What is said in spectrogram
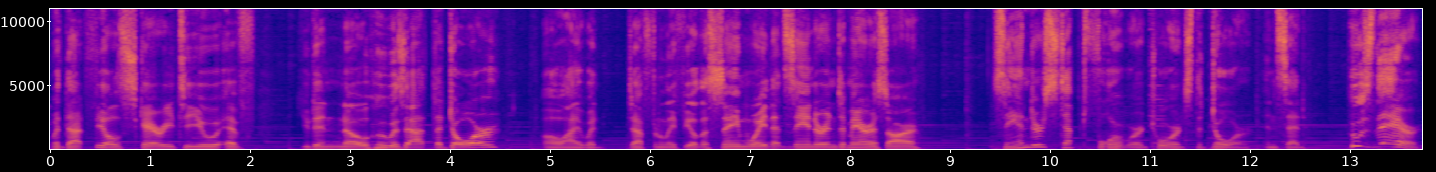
Would that feel scary to you if you didn't know who was at the door? Oh, I would definitely feel the same way that Xander and Damaris are. Xander stepped forward towards the door and said, Who's there?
